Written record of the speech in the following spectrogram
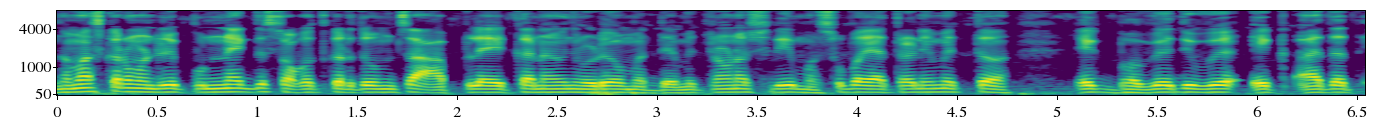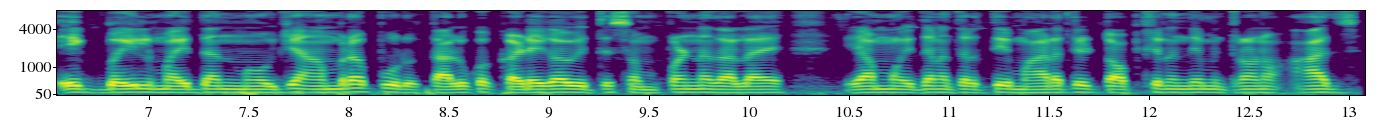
नमस्कार मंडळी पुन्हा एकदा स्वागत करतो तुमचं आपल्या एका नवीन व्हिडिओमध्ये. मित्रांनो श्री म्हसोबा यात्रेनिमित्त एक भव्य दिव्य एक आदत एक बैल मैदान मौजे आमरापूर तालुका कडेगाव येथे संपन्न झाला आहे. या मैदानात ते महाराष्ट्र टॉपचे नंदी मित्रांनो आज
